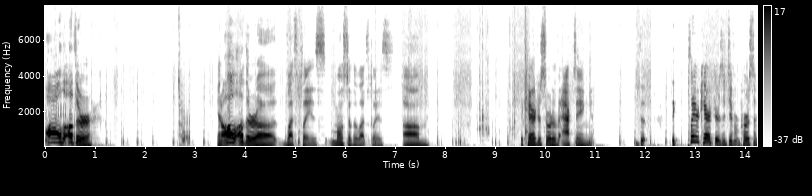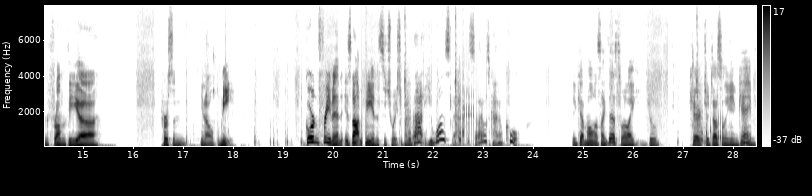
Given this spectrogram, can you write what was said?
all other... In all other, uh, Let's Plays, most of the Let's Plays, um, the character's sort of acting... The, the player character is a different person from the, uh, person, you know, me. Gordon Freeman is not me in this situation, but in that, he was that, so that was kind of cool. You get moments like this where, like, your character does something in-game,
